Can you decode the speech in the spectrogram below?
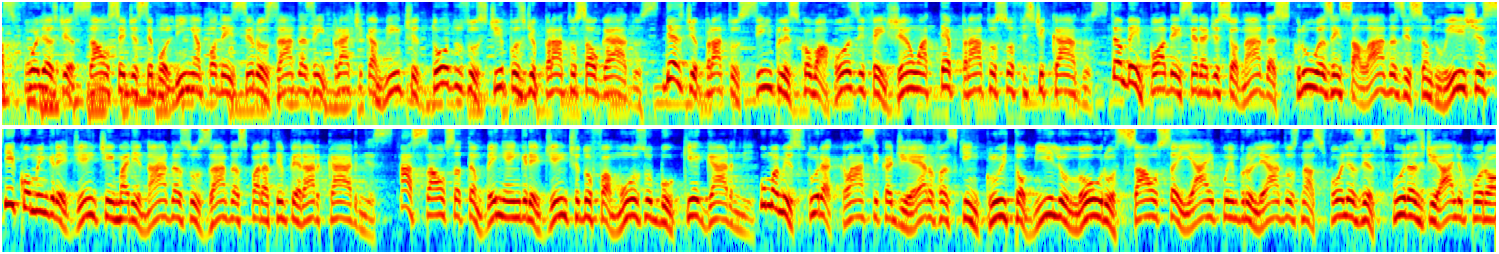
As folhas de salsa e de cebolinha podem ser usadas em praticamente todos os tipos de pratos salgados, desde pratos simples como arroz e feijão até pratos sofisticados. Também podem ser adicionadas cruas em saladas e sanduíches e como ingrediente em marinadas usadas para temperar carnes. A salsa também é ingrediente do famoso bouquet garni, uma mistura clássica de ervas que inclui tomilho, louro, salsa e aipo embrulhados nas folhas escuras de alho poró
